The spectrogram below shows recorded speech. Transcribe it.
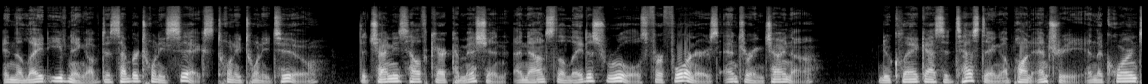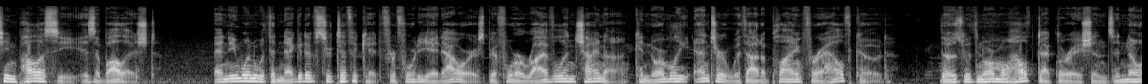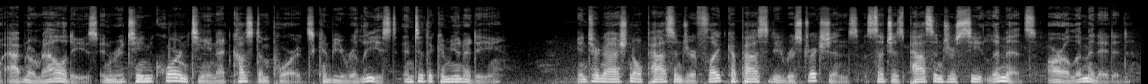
In the late evening of December 26, 2022, the Chinese Healthcare Commission announced the latest rules for foreigners entering China. Nucleic acid testing upon entry and the quarantine policy is abolished. Anyone with a negative certificate for 48 hours before arrival in China can normally enter without applying for a health code. Those with normal health declarations and no abnormalities in routine quarantine at custom ports can be released into the community. International passenger flight capacity restrictions, such as passenger seat limits, are eliminated.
